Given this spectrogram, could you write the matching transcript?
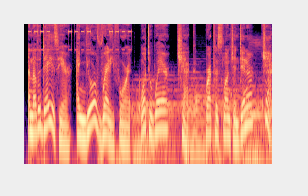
Another day is here, and you're ready for it. What to wear? Check. Breakfast, lunch, and dinner? Check.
